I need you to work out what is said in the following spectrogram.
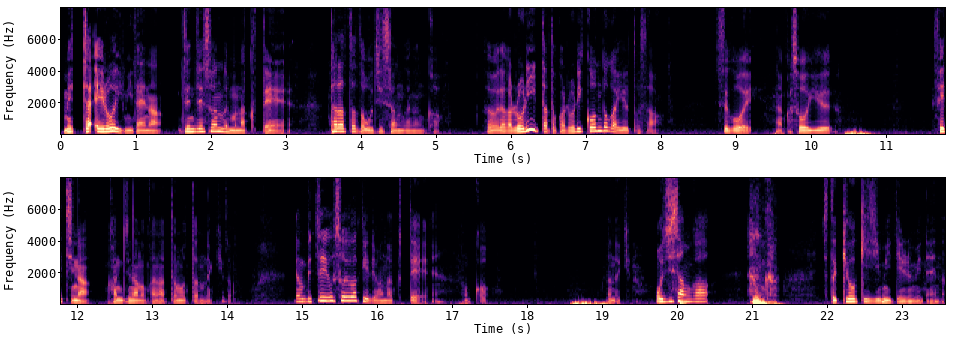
めっちゃエロいみたいな、全然そういうのでもなくて、ただただおじさんがなんか、そう、だからロリータとかロリコンとか言うとさ、すごい、なんかそういう、フェチな感じなのかなって思ったんだけど。でも別にそういうわけではなくて、なんか、なんだっけな、おじさんが、なんか、ちょっと狂気じみてるみたいな。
